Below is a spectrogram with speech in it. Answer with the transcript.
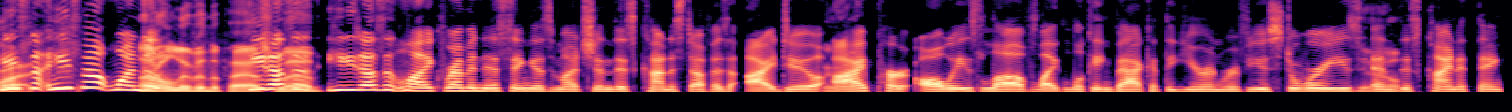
Silly. He's not. He's not one to. I don't live in the past, he doesn't. man. He doesn't like reminiscing as much in this kind of stuff as I do. I per always love like looking back at the year in review stories Yeah. and this kind of thing.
